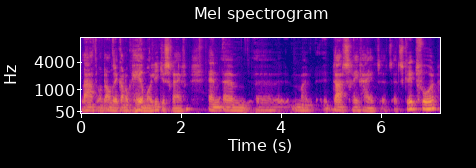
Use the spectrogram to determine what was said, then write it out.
later, want André kan ook heel mooi liedjes schrijven. En, ehm, eh, maar daar schreef hij het, het, script voor.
